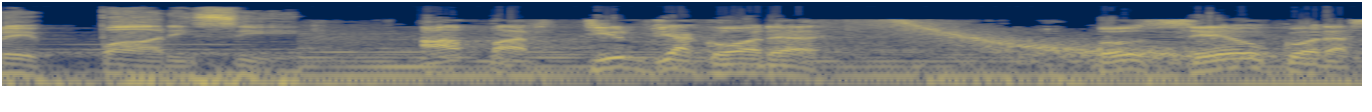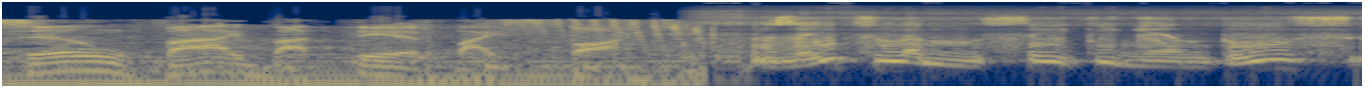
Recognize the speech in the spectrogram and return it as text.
Prepare-se. A partir de agora, o seu coração vai bater mais forte. ZYC 500,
